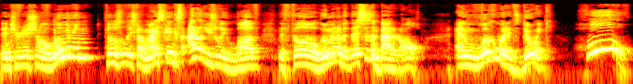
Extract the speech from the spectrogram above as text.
than traditional aluminum. Feels at least on my skin because I don't usually love the feel of aluminum, but this isn't bad at all. And look what it's doing. Oh,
